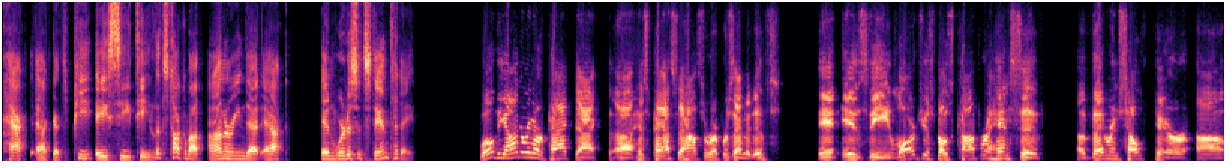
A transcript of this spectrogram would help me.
PACT Act. That's P A C T. Let's talk about honoring that act and where does it stand today? Well, the Honoring Our Pact Act uh, has passed the House of Representatives. It is the largest, most comprehensive uh, veterans health care uh,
